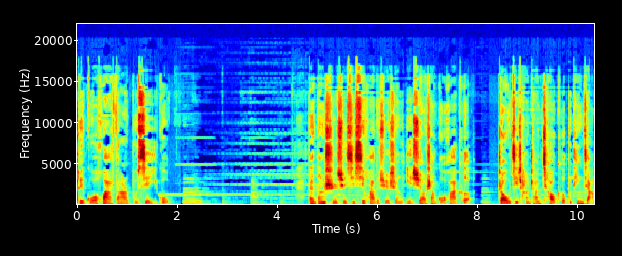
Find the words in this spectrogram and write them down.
对国画反而不屑一顾。但当时学习西画的学生也需要上国画课，赵无极常常翘课不听讲。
